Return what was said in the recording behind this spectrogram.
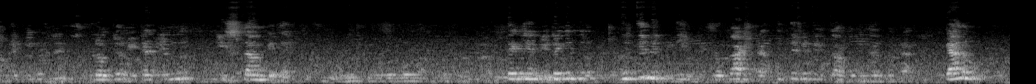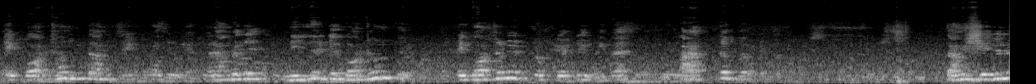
আমরা লোকজন এটার জন্য ইসলামকে দেয় দেখছেন, এটা কিন্তু প্রকাশটা তর্ক বিতর্কটা কেন এই গঠনতান্ত্রিক প্রক্রিয়া মানে আমরা যে নিজেদেরকে গঠন করি, এই গঠনের প্রক্রিয়াটি আমি সেই জন্য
